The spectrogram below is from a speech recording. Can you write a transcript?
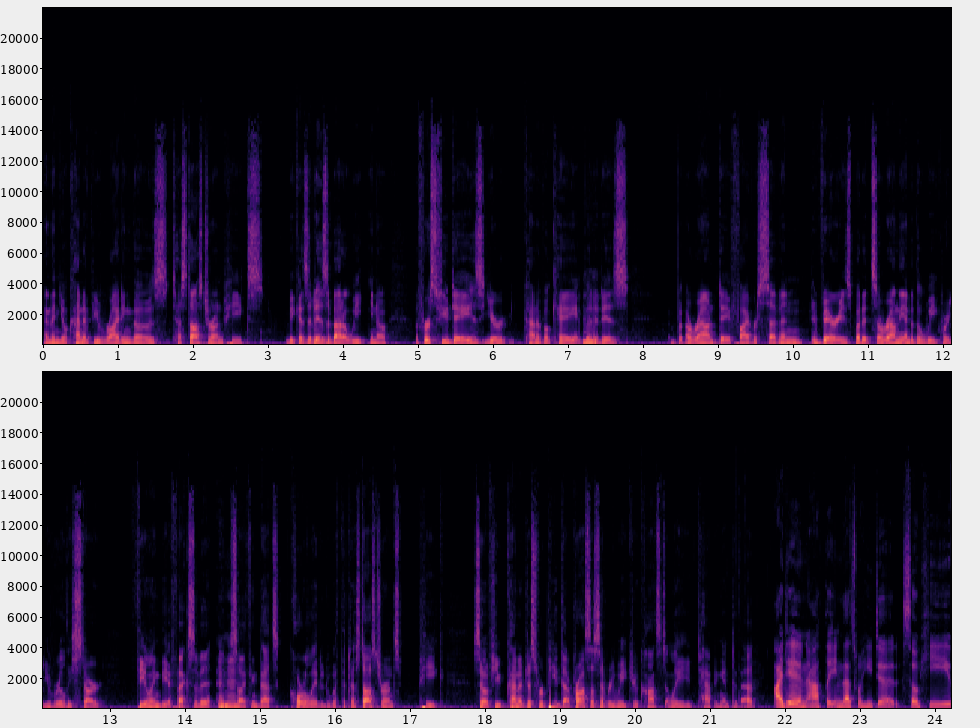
and then you'll kind of be riding those testosterone peaks because it is about a week. You know, the first few days you're kind of okay, but Mhm. it is around day five or seven. It varies, but it's around the end of the week where you really start feeling the effects of it, and Mhm. so I think that's correlated with the testosterone's peak. So if you kind of just repeat that process every week, you're constantly tapping into that. I did an athlete, and that's what he did. So he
